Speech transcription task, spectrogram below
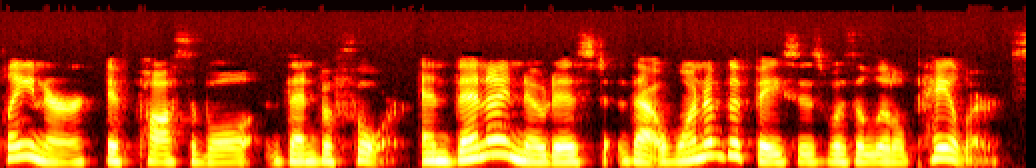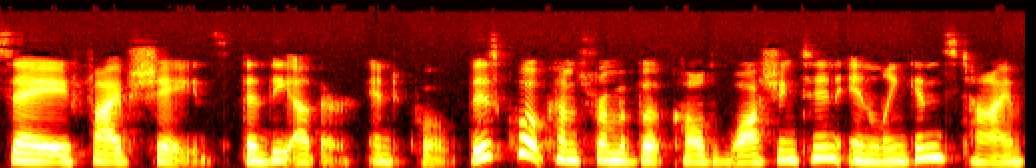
plainer, if possible, than before. And then I noticed that one of the faces was a little paler, say five shades than the other. End quote. This quote comes from a book called Washington in Lincoln's Time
